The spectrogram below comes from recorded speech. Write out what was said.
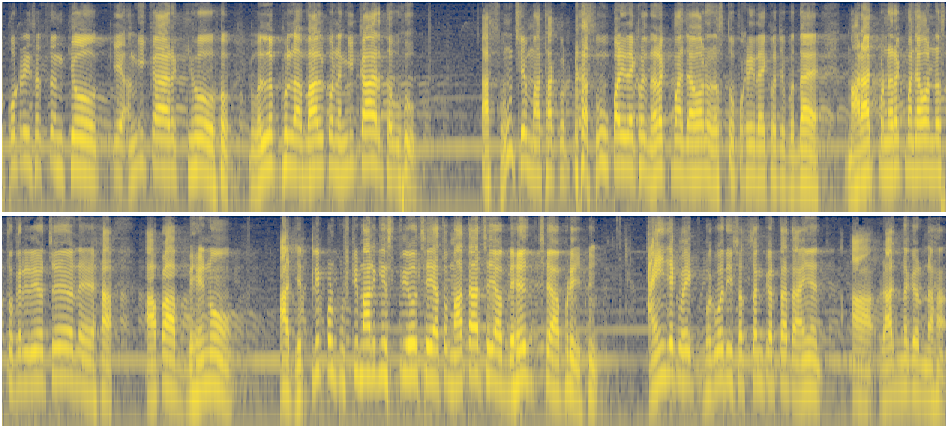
કોટરી સત્સંગ કયો કે અંગીકાર કયો વલ્લભકુલના બાળકોને અંગીકાર થવું? આ શું છે માથાકૂટ? શું ઉપાડી રાખ્યો છે? નરકમાં જવાનો રસ્તો પકડી રાખ્યો છે બધાએ. મહારાજ પણ નરકમાં જવાનો રસ્તો કરી રહ્યો છે અને હા, આપણા બહેનો, આ જેટલી પણ પુષ્ટિમાર્ગી સ્ત્રીઓ છે, આ તો માતા છે, આ બહેન છે આપણી. અહીં જે કોઈ ભગવતી સત્સંગ કરતા હતા, અહીંયા આ રાજનગરના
